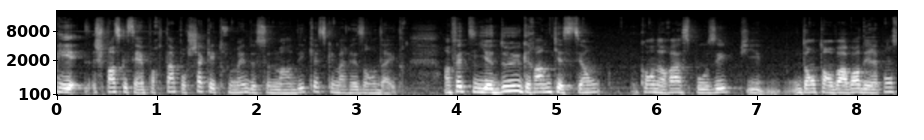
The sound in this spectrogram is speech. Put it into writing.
Et je pense que c'est important pour chaque être humain de se demander qu'est-ce que ma raison d'être. En fait, il y a deux grandes questions qu'on aura à se poser, puis dont on va avoir des réponses,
